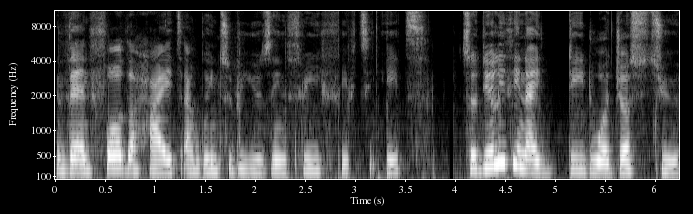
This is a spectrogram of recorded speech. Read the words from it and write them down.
and then for the height i'm going to be using 358 so the only thing i did was just to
